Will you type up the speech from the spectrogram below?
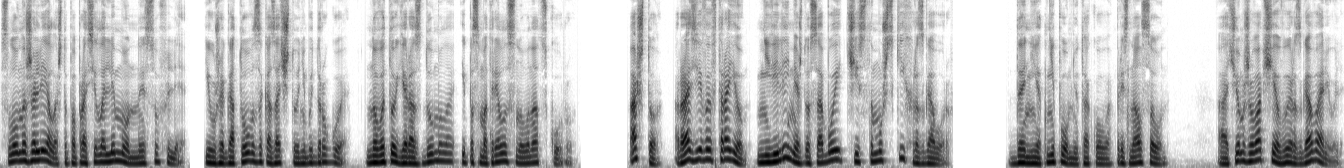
словно жалела, что попросила лимонное суфле и уже готова заказать что-нибудь другое. Но в итоге раздумала и посмотрела снова на Цкуру. «А что, разве вы втроем не вели между собой чисто мужских разговоров?» «Да нет, не помню такого», — признался он. А о чем же вообще вы разговаривали?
